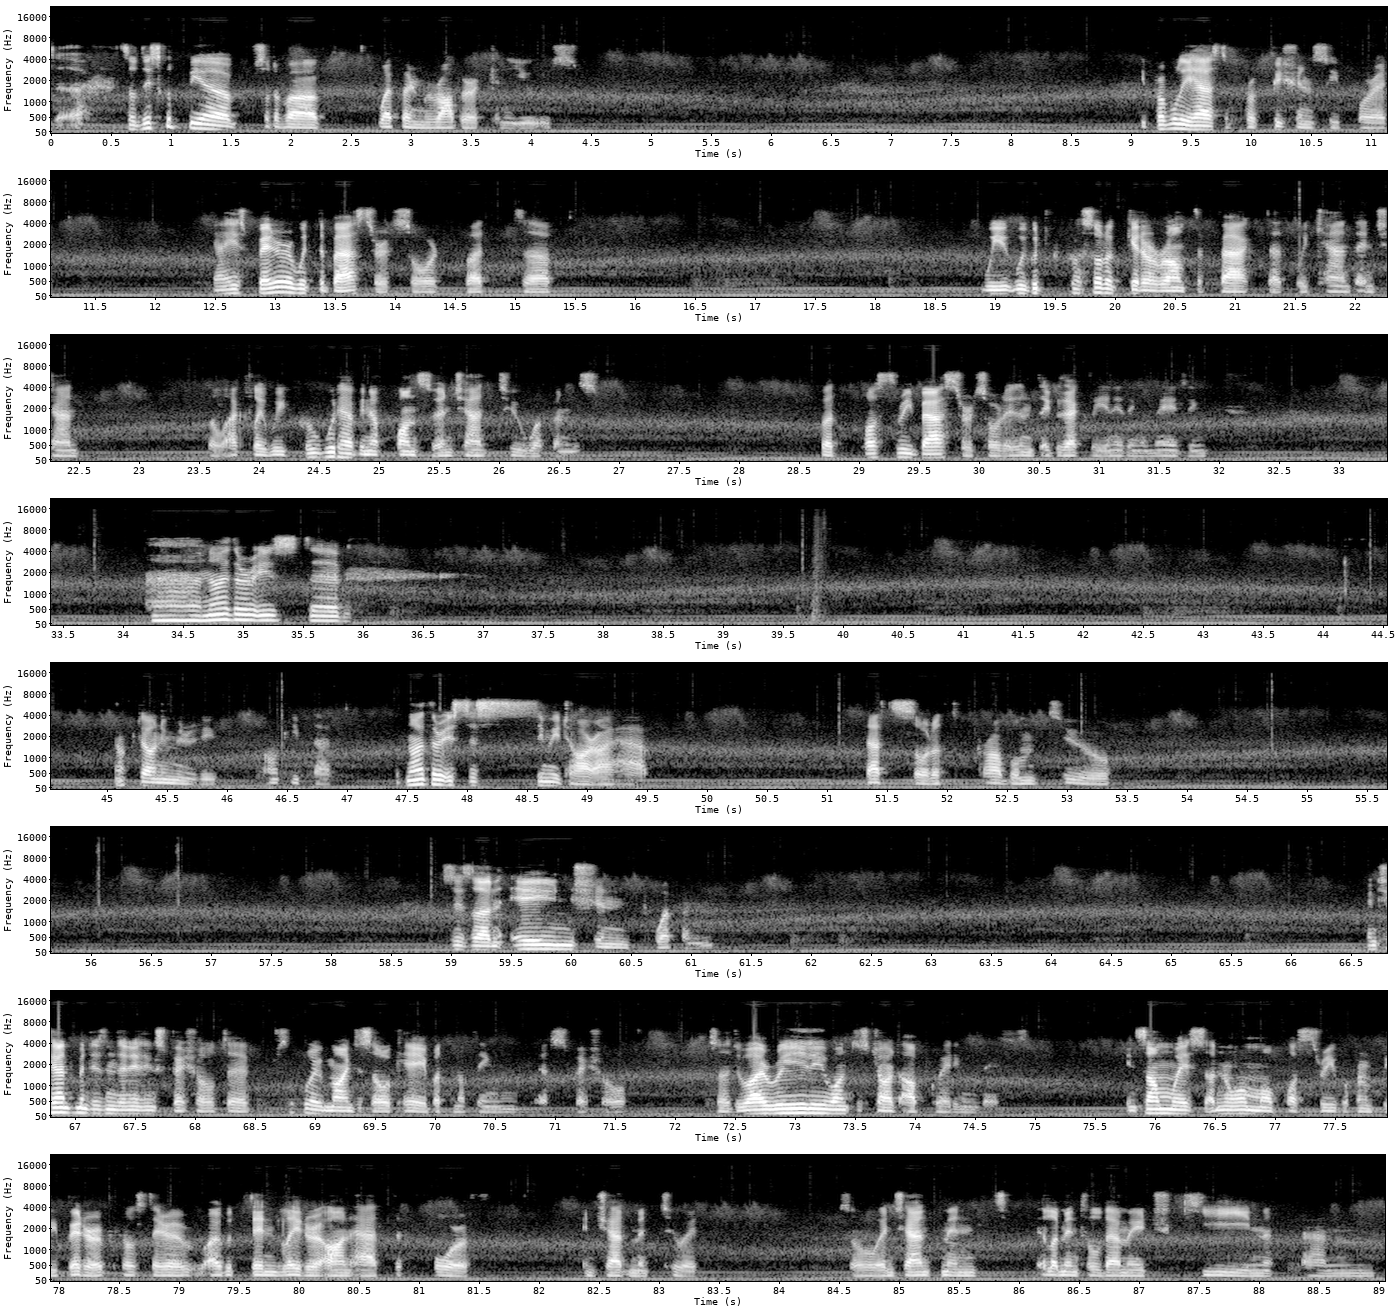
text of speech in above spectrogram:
uh, so this could be a sort of a weapon Robert can use. He probably has the proficiency for it. Yeah, he's better with the bastard sword, but uh, we we could sort of get around the fact that we can't enchant. Well, actually, we would have enough funds to enchant two weapons. But plus three bastard sword isn't exactly anything amazing. Uh, neither is the Knockdown immunity. I'll keep that. But neither is this scimitar I have. That's sort of the problem too. This is an ancient weapon. Enchantment isn't anything special, the Supplementary Mind is okay, but nothing special. So do I really want to start upgrading this? In some ways a normal plus 3 weapon would be better because there I would then later on add the fourth enchantment to it. So enchantment, elemental damage, keen, and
